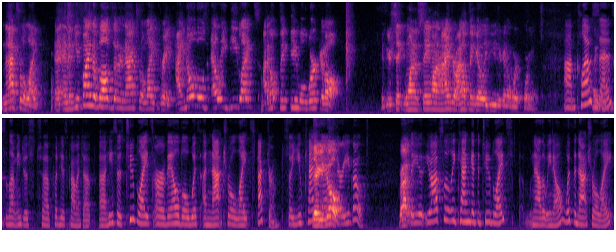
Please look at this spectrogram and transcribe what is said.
Natural light. And, and if you find the bulbs that are natural light, great. I know those LED lights. I don't think they will work at all. If you're sick, you want to save on hydro, I don't think LEDs are going to work for you. Um, Klaus I says, let me just uh, put his comment up. Uh, he says tube lights are available with a natural light spectrum, so you can. There you get, go. There you go. Right. So you, you absolutely can get the tube lights uh, now that we know with the natural light,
